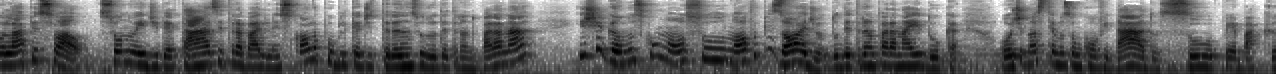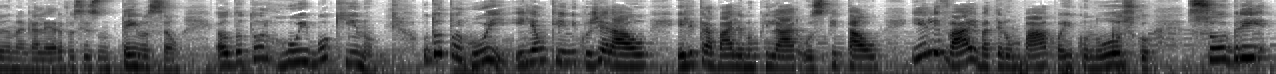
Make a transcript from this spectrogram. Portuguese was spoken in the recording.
Olá pessoal, sou Noedi Bertazzi, trabalho na Escola Pública de Trânsito do Detran do Paraná e chegamos com o nosso novo episódio do Detran Paraná Educa. Hoje nós temos um convidado super bacana, galera, vocês não têm noção. É o Dr. Rui Boquino. O Dr. Rui, ele é um clínico geral, ele trabalha no Pilar Hospital e ele vai bater um papo aí conosco sobre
